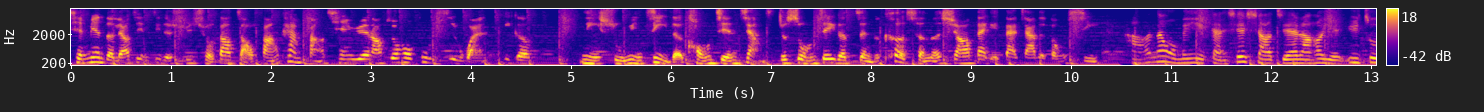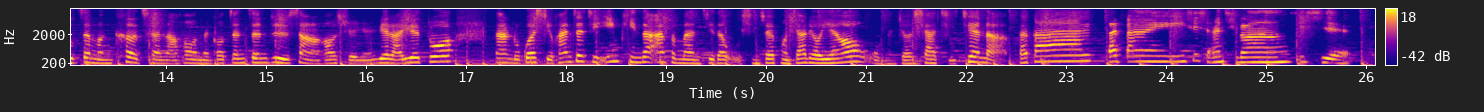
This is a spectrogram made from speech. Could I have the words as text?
前面的了解你自己的需求，到找房、看房、签约，然后最后布置完一个你属于你自己的空间，这样子就是我们这个整个课程呢希望带给大家的东西。好，那我们也感谢小杰，然后也预祝这门课程，然后能够蒸蒸日上，然后学员越来越多。那如果喜欢这集音频的安粉们，记得五星追捧加留言哦。我们就下期见了，拜拜，拜拜，谢谢安琪拉，谢谢。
